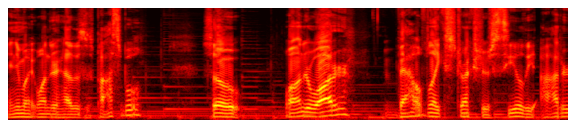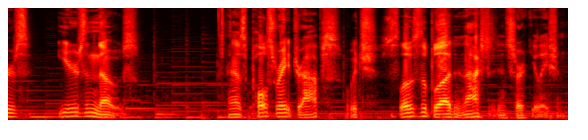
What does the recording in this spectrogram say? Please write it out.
And you might wonder how this is possible. So, while underwater, valve like structures seal the otter's ears and nose. And as pulse rate drops, which slows the blood and oxygen circulation,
